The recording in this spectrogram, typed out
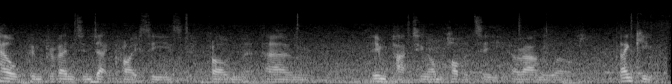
help in preventing debt crises from um, impacting on poverty around the world. Thank you.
